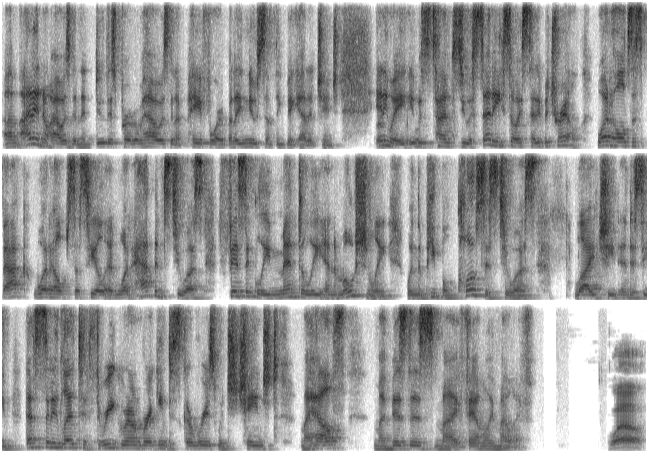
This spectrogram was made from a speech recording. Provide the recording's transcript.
Um, I didn't know how I was going to do this program, how I was going to pay for it, but I knew something big had to change. Anyway, it was time to do a study. So I studied betrayal. What holds us back? What helps us heal? And what happens to us physically, mentally, and emotionally when the people closest to us lie, cheat, and deceive. That study led to three groundbreaking discoveries, which changed my health, my business, my family, my life. Wow.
